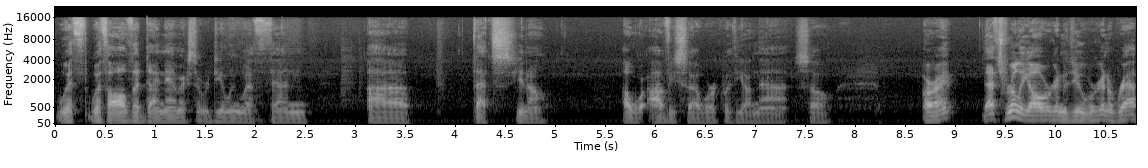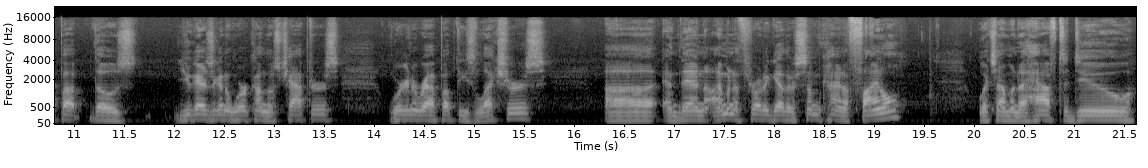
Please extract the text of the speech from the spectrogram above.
with with all the dynamics that we're dealing with, then uh, that's you know, I'll, obviously I'll work with you on that. So, all right that's really all we're going to do. We're going to wrap up those. You guys are going to work on those chapters. We're going to wrap up these lectures. Uh, and then I'm going to throw together some kind of final, which I'm going to have to do.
